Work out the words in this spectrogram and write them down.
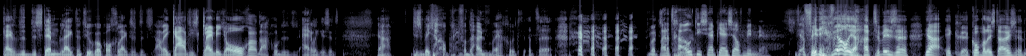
kijk, de, de stem lijkt natuurlijk ook al gelijk. Dus het, alleen Kareltje is een klein beetje hoger. Nou goed, is- eigenlijk is het... Ja, het is een beetje André van Duin. Maar ja, goed. Dat, eh, maar, Maar het chaotische heb jij zelf minder. Ja, vind ik wel, ja. Tenminste, ja, ik eh, kom wel eens thuis en dan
